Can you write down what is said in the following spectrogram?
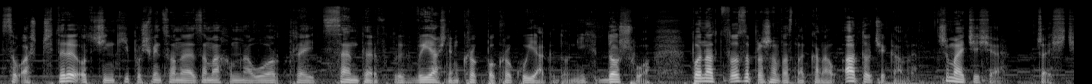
są aż cztery odcinki poświęcone zamachom na World Trade Center, w których wyjaśniam krok po kroku, jak do nich doszło. Ponadto zapraszam Was na kanał A to ciekawe. Trzymajcie się, cześć.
